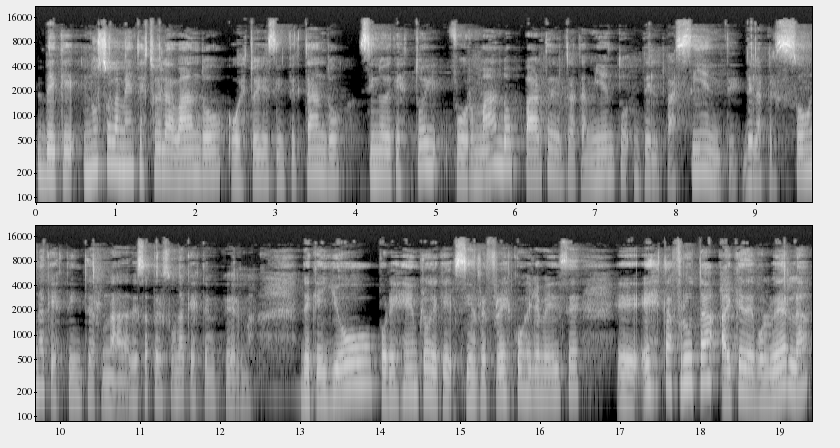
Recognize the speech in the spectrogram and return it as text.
de que no solamente estoy lavando o estoy desinfectando, sino de que estoy formando parte del tratamiento del paciente, de la persona que esté internada, de esa persona que esté enferma. De que yo, por ejemplo, de que si en refrescos ella me dice, eh, esta fruta hay que devolverla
